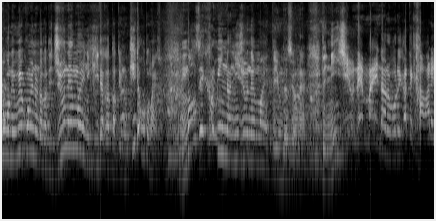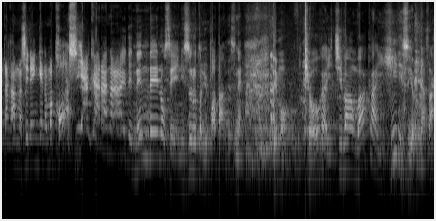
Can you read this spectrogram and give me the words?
僕ね植え込みの中で10年前に聞きたかったっていうのを聞いたことないんですよ。なぜかみんな20年前って言うんですよね。で20年前なら俺かって変われたかもしれんけども年やからなって年齢のせいにするというパターンですね。でも今日が一番若い日ですよ皆さ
